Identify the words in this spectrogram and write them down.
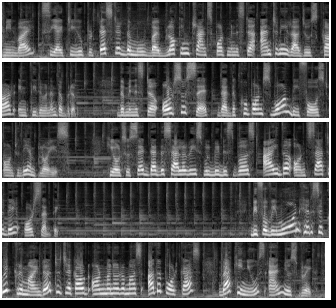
Meanwhile, CITU protested the move by blocking Transport Minister Anthony Raju's car in Thiruvananthapuram. The minister also said that the coupons won't be forced onto the employees. He also said that the salaries will be disbursed either on Saturday or Sunday. Before we move on, here is a quick reminder to check out Onmanorama's other podcasts, Wacky News and Newsbreak.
